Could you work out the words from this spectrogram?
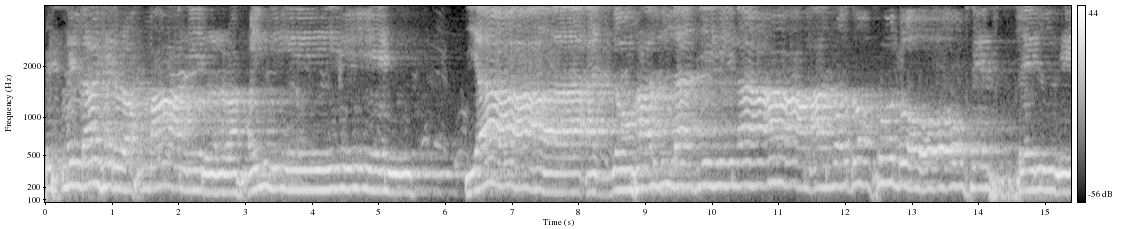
বিসমিল্লাহির রহমানির রহিম। ইয়া আইয়ুহাল্লাযীনা আমানু দুখুলু ফিস সিলমি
